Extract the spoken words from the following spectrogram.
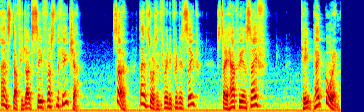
and stuff you'd like to see from us in the future. So, thanks for watching 3D Printed Soup. Stay happy and safe. Keep pegboarding.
